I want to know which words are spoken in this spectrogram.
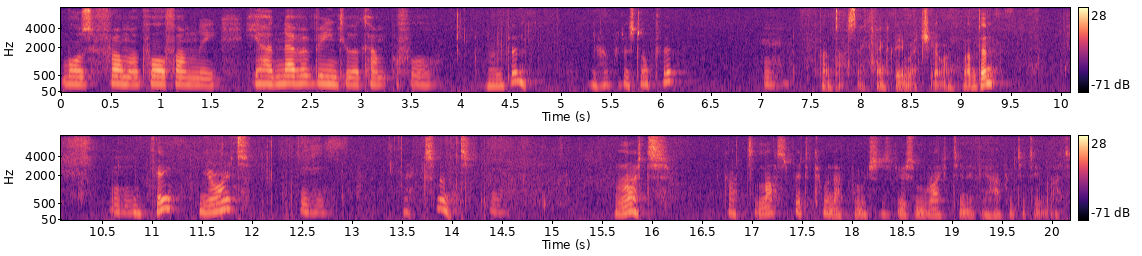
was from a poor family. He had never been to a camp before. Well done. You happy to stop there? Mhm. Fantastic. Thank you very much, Johan. Well done. Mhm. Okay, you all right? Mhm. Excellent. Yeah. Right. Got the last bit coming up, and we should do some writing if you're happy to do that.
